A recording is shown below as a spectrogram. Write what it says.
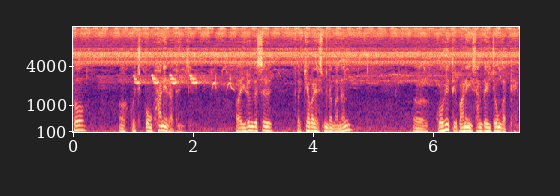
또 어, 구치뽕 환이라든지 어, 이런 것을 어, 개발했습니다만은 어, 고객들 반응이 상당히 좋은 것 같아요.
